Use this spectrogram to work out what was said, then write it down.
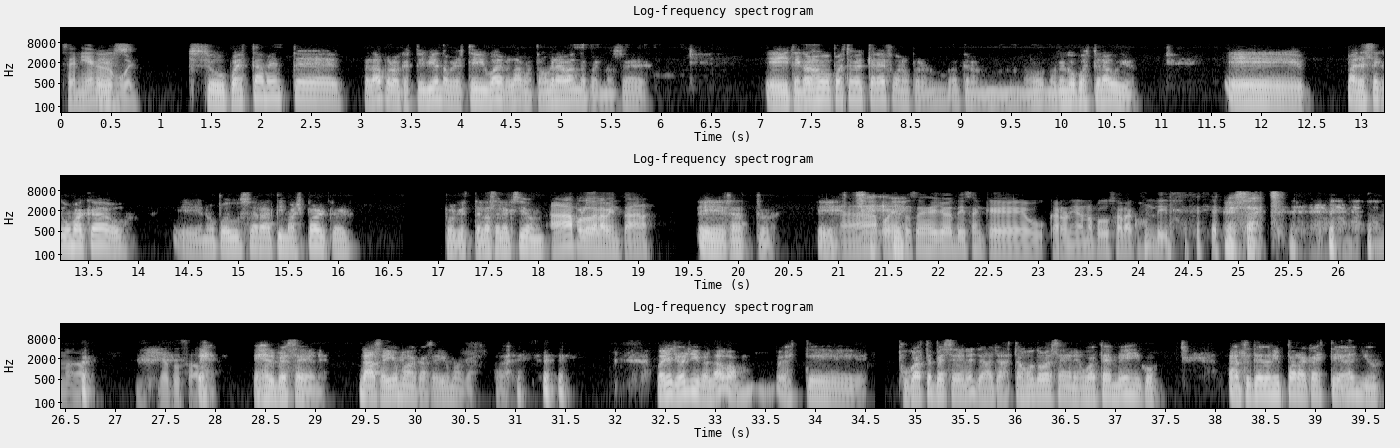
Se niegan a jugar supuestamente, ¿verdad? Por lo que estoy viendo, porque estoy igual, ¿verdad? Cuando estamos grabando, pues no sé. Y tengo el juego puesto en el teléfono, pero no, no, tengo puesto el audio. Eh, parece que un Macao eh, no puede usar a Timash Parker porque está en la selección. Ah, por lo de la ventana. exacto. Ah, pues entonces ellos dicen que Carolina no puede usar a Condit. exacto. no, ya tú sabes. Es, es el BCN. Nada, seguimos acá, seguimos acá. Oye, Georgie, ¿verdad? Este, jugaste BCN, ya, ya estás jugando BCN, jugaste en México. Antes de venir para acá este año,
